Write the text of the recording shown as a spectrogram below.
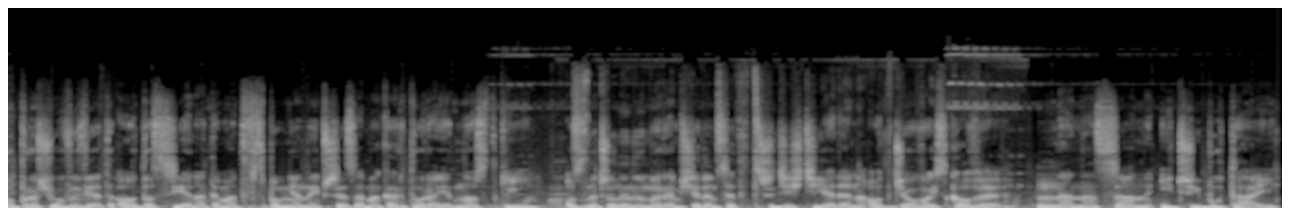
poprosił wywiad o dossier na temat wspomnianej przez MacArthura jednostki. Oznaczony numerem 731 oddział wojskowy Nana-san Ichibutai,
